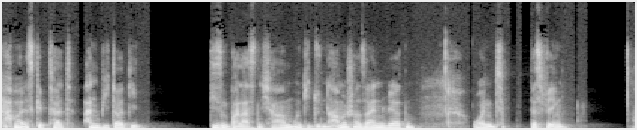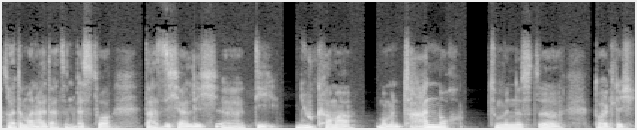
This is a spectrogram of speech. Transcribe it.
Aber es gibt halt Anbieter, die diesen Ballast nicht haben und die dynamischer sein werden. Und deswegen sollte man halt als Investor da sicherlich äh, die Newcomer momentan noch zumindest äh, deutlich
